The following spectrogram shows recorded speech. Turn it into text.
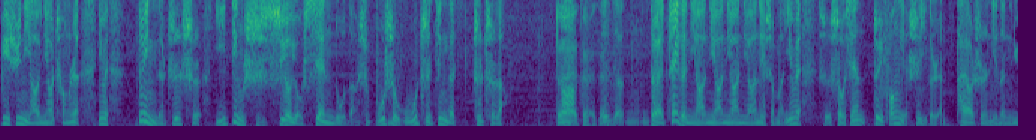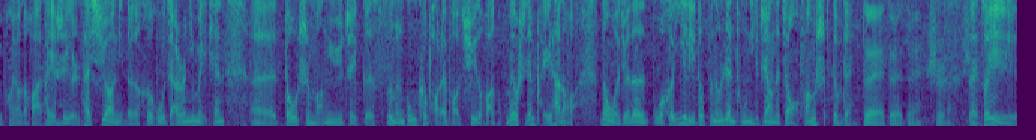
必须你要你要承认，因为对你的支持一定是是要有限度的，是不是无止境的支持的？对啊对对，呃对，这个你要你要你要你要那什么，因为首首先对方也是一个人，他要是你的女朋友的话，她也是一个人，她需要你的呵护。假如说你每天呃都是忙于这个四门功课跑来跑去的话，没有时间陪她的话，那我觉得我和伊里都不能认同你这样的交往方式，对不对？对对对，是的，是对，所以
